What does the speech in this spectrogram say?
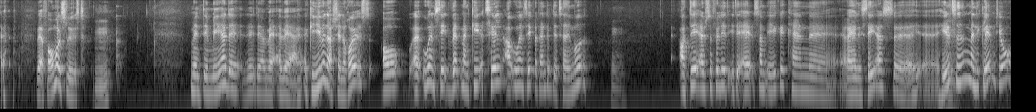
være formålsløst. Mm. Men det er mere det, det der med at være givende og generøs, og uh, uanset hvem man giver til, og uanset hvordan det bliver taget imod. Mm. Og det er jo selvfølgelig et ideal, som ikke kan uh, realiseres uh, hele Mm. tiden, men i glemt jo.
